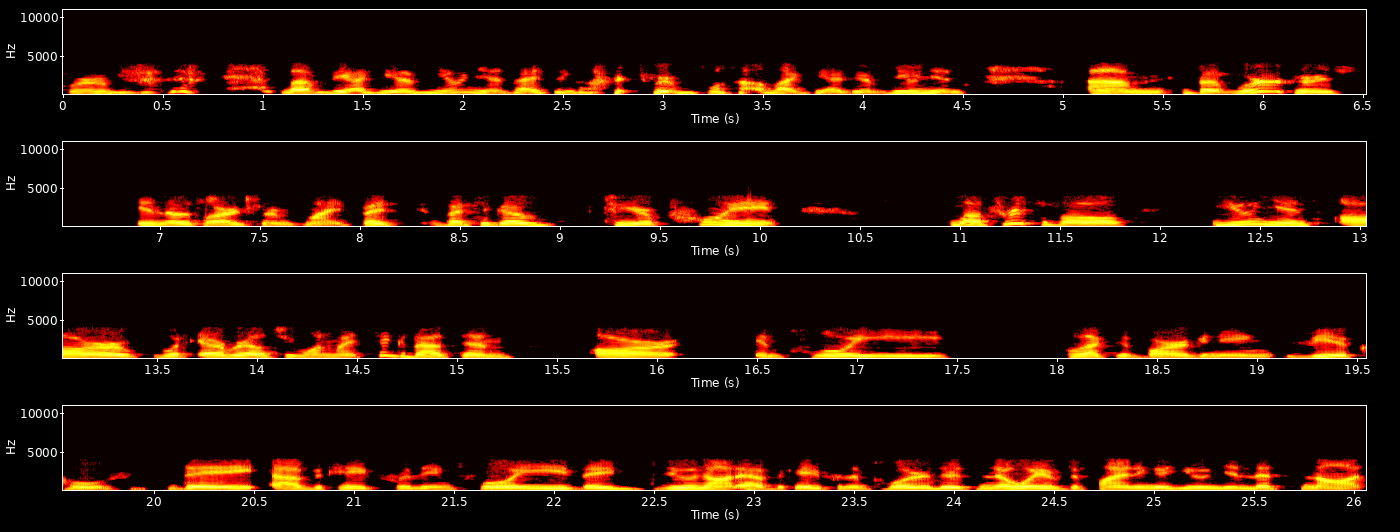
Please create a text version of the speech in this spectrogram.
firms love the idea of unions. I think large firms will not like the idea of unions, um, but workers in those large firms might. But but to go to your point, well, first of all, unions are whatever else you want might think about them are employee collective bargaining vehicles. They advocate for the employee. They do not advocate for the employer. There's no way of defining a union that's not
